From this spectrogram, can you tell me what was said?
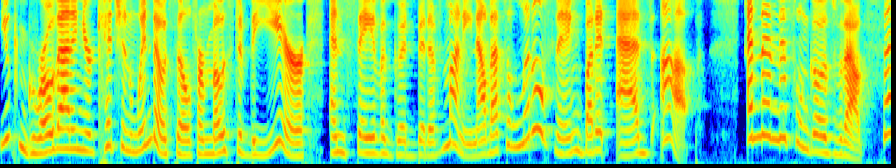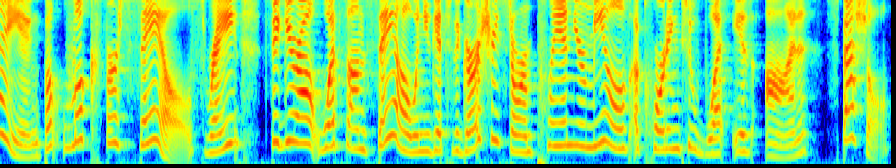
you can grow that in your kitchen windowsill for most of the year and save a good bit of money. Now, that's a little thing, but it adds up. And then this one goes without saying, but look for sales, right? Figure out what's on sale when you get to the grocery store and plan your meals according to what is on special.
